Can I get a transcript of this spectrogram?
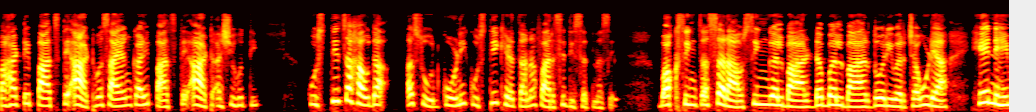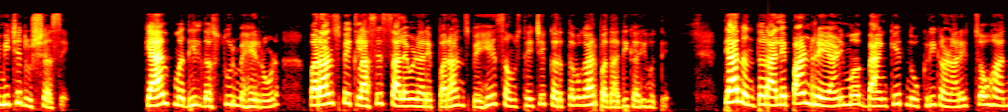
पहाटे पाच ते आठ व सायंकाळी पाच ते आठ अशी होती. कुस्तीचा हौदा असून कोणी कुस्ती खेळताना फारसे दिसत नसे. बॉक्सिंगचा सराव सिंगल बार डबल बार दोरीवरच्या उड्या हे नेहमीचे दृश्य असे. कॅम्प मधील दस्तूर मेहेर रोड परांजपे क्लासेस चालविणारे परांजपे हे संस्थेचे कर्तबगार पदाधिकारी होते. त्यानंतर आले पांढरे आणि मग बँकेत नोकरी करणारे चौहान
